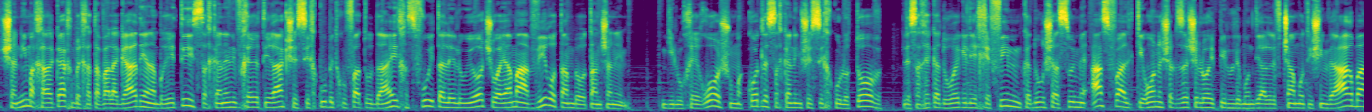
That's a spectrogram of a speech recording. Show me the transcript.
שנים אחר כך, בכתבה לגרדיאן הבריטי, שחקני נבחרת עיראק ששיחקו בתקופת אודאי חשפו התעללויות שהוא היה מעביר אותם באותן שנים. גילוחי ראש ומכות לשחקנים ששיחקו לא טוב, לשחק כדורגל יחפים עם כדור שעשוי מאספלט כעונש על זה שלא הפילו למונדיאל 1994,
